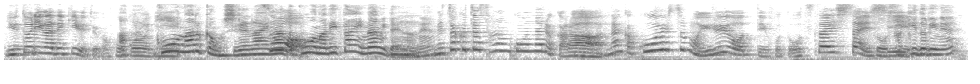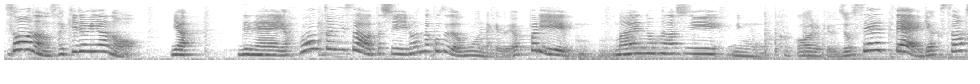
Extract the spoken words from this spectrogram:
ゆとりができるというかあ心に。こうなるかもしれないなとこうなりたいなみたいなね。うん、めちゃくちゃ参考になるから、なんかこういう人もいるよっていうことをお伝えしたいし。先取りね。そうなの先取りなの。いやでねいや本当にさ私いろんなことで思うんだけどやっぱり前の話にも関わるけど女性って逆算思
